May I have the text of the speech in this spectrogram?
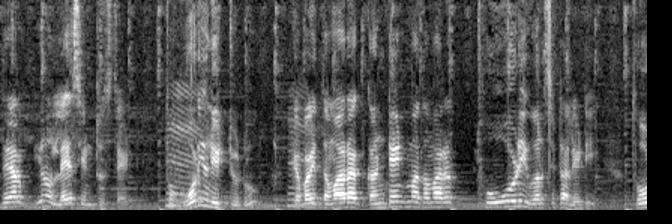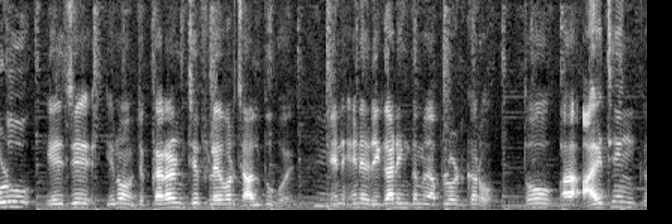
they are you no less interested તો what you need to do કે ભાઈ તમારા કન્ટેન્ટમાં તમારે થોડી વર્સિટાલિટી થોડું એ જે યુ નો જે કરંટ જે ફ્લેવર ચાલતું હોય એને એને રિગાર્ડિંગ તમે અપલોડ કરો તો I think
